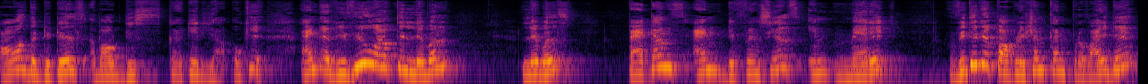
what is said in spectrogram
all the details about this criteria. Okay. And a review of the level levels, patterns and differentials in marriage within a population can provide a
